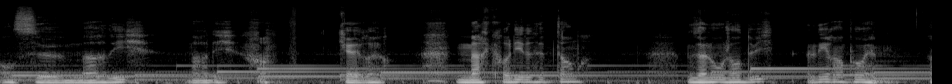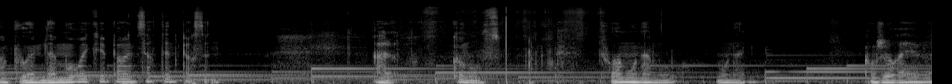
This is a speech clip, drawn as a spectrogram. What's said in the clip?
en ce mardi... Mardi... quelle erreur Mercredi de septembre, nous allons aujourd'hui lire un poème. Un poème d'amour écrit par une certaine personne. Alors, commence. Toi, mon amour, mon ami. Quand je rêve,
